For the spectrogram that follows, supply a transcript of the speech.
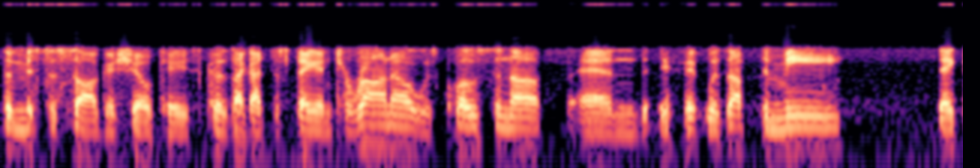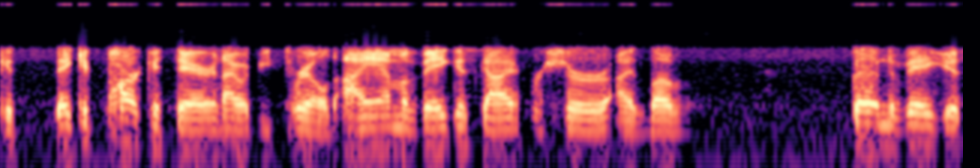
the Mississauga showcase because I got to stay in Toronto. It was close enough, and if it was up to me, they could they could park it there, and I would be thrilled. I am a Vegas guy for sure. I love going to Vegas,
